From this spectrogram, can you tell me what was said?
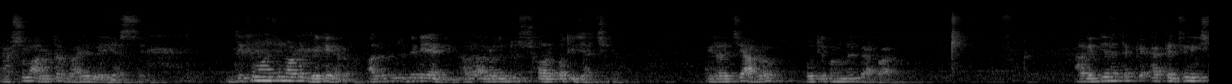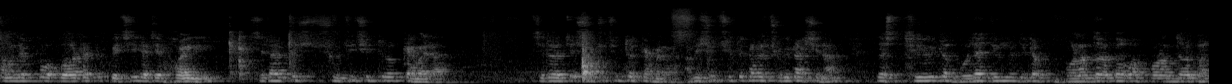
একসময় আলোটা বাইরে বেরিয়ে আসছে। দেখে মনে হচ্ছে না আলো বেঁকে গেল। আলো কিন্তু বেঁকে যায়নি। আলো আলো কিন্তু সরপথই যাচ্ছিল। এটা হচ্ছে আলো প্রতিফলনের ব্যাপার। আগের দিন একটা একটা জিনিস আমাদের পড়াটা একটু পেছিয়ে গেছে, হয়নি। সেটা হচ্ছে সূচিচিত্র ক্যামেরা। সেটা হচ্ছে সূচিচিত্র ক্যামেরা। আমি সূচিচিত্র ক্যামেরার ছবি রাখছি না। জাস্ট থিওরিটা বোঝার জন্য যেটা বলার দরকার বা পড়ার দরকার,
